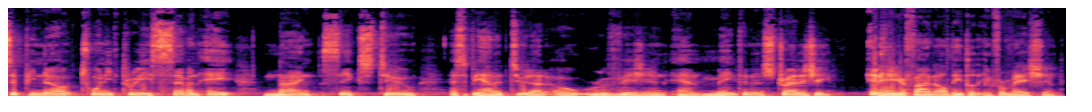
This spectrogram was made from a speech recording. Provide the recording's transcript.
SAP Note 2378962 SAP HANA 2.0 revision and maintenance strategy. And here you find all detailed information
